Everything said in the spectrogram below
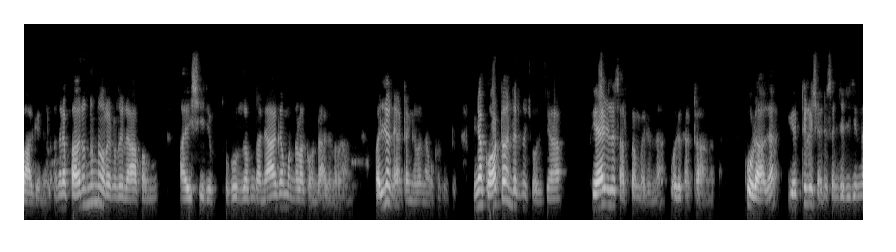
ഭാഗ്യങ്ങൾ. അങ്ങനെ പതിനൊന്നെന്ന് പറയുന്നത് ലാഭം ഐശ്വര്യം സുഹൃതം ധനാഗമങ്ങളൊക്കെ ഉണ്ടാകുന്നതാണ്. വലിയ നേട്ടങ്ങൾ നമുക്ക് കിട്ടും. പിന്നെ കോട്ടം എന്തെന്ന് ചോദിച്ചാൽ ഏഴിൽ സർപ്പം വരുന്ന ഒരു ഘട്ടമാണ് കൂടാതെ എട്ടിൽ ശനി സഞ്ചരിക്കുന്ന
